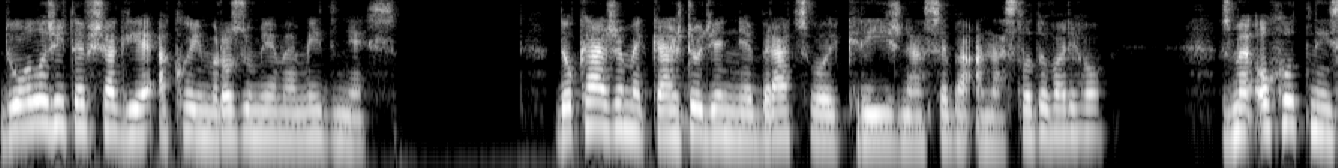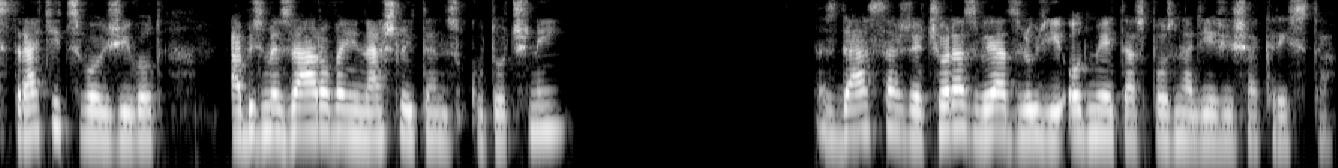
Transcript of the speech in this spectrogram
Dôležité však je, ako im rozumieme my dnes – Dokážeme každodenne brať svoj kríž na seba a nasledovať ho? Sme ochotní stratiť svoj život, aby sme zároveň našli ten skutočný? Zdá sa, že čoraz viac ľudí odmieta spoznať Ježiša Krista.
